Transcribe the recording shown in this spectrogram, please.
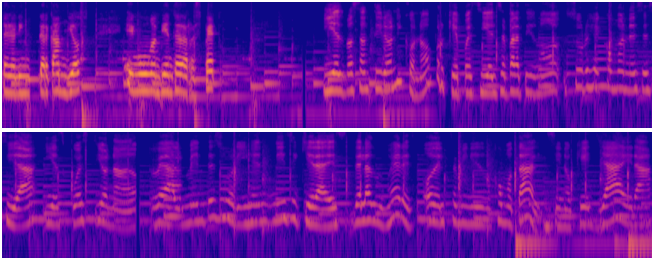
tener intercambios en un ambiente de respeto. Y es bastante irónico, ¿no? Porque pues si el separatismo surge como necesidad y es cuestionado, realmente su origen ni siquiera es de las mujeres o del feminismo como tal, sino que ya era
